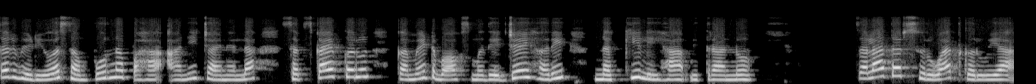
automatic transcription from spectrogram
तर व्हिडिओ संपूर्ण पहा आणि चॅनलला सबस्क्राईब करून कमेंट बॉक्समध्ये जय हरी नक्की लिहा मित्रांनो. चला तर सुरुवात करूया.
